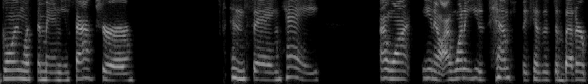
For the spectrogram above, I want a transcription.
going with the manufacturer and saying, "Hey, I want, you know, I want to use hemp because it's a better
